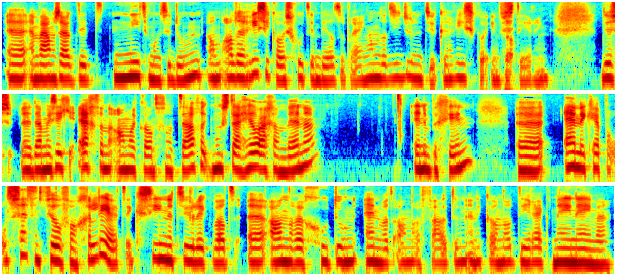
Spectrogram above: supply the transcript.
en waarom zou ik dit niet moeten doen, om alle risico's goed in beeld te brengen, omdat je doet natuurlijk een risico-investering. Ja. Dus daarmee zit je echt aan de andere kant van de tafel. Ik moest daar heel erg aan wennen in het begin. Uh, en ik heb er ontzettend veel van geleerd. Ik zie natuurlijk wat uh, anderen goed doen en wat anderen fout doen. En ik kan dat direct meenemen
